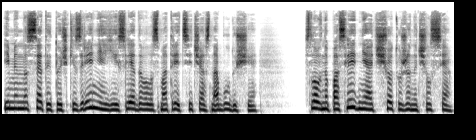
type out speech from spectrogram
Именно с этой точки зрения ей следовало смотреть сейчас на будущее, словно последний отсчет уже начался.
